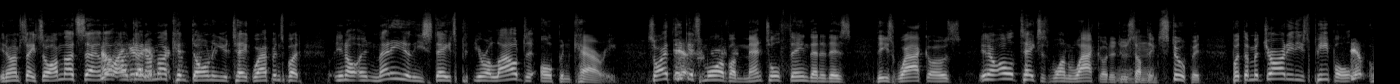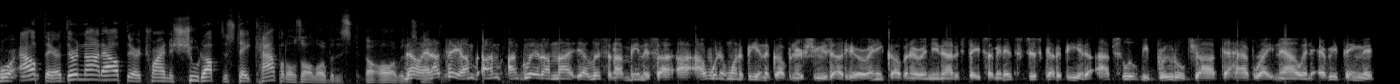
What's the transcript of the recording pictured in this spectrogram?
You know what I'm saying? So I'm not saying No, again. I'm not condoning you take weapons, but you know, in many of these states, you're allowed to open carry. So I think it's more of a mental thing than it is these wackos. You know, all it takes is one wacko to do something stupid. But the majority of these people who are out there, they're not out there trying to shoot up the state capitals all over the uh, all over the No, country. and I'll tell you, I'm, I'm, I'm glad I'm not. Yeah, listen, I mean this. I, I- I wouldn't want to be in the governor's shoes out here or any governor in the United States. I mean, it's just got to be an absolutely brutal job to have right now, and everything that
